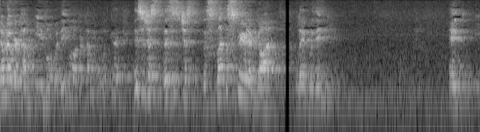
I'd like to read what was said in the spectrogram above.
Don't overcome evil with evil, overcome evil with good. This is just, this is just, this, let the Spirit of God live within you. And,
